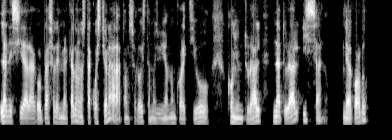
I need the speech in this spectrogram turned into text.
la necesidad a largo plazo del mercado no está cuestionada, tan solo estamos viviendo un colectivo coyuntural, natural y sano. ¿De acuerdo?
